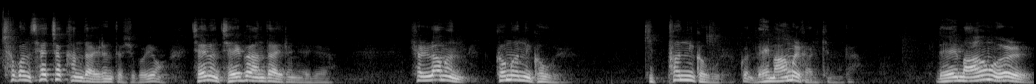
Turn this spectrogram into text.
척은 세척한다 이런 뜻이고요. 재는 제거한다 이런 얘기예요. 혈람은 검은 거울, 깊은 거울, 내 마음을 가리킵니다. 내 마음을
